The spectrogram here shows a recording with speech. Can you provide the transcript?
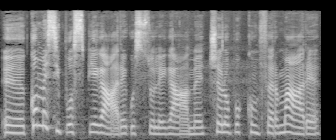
Eh, come si può spiegare questo legame? Ce lo può confermare?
